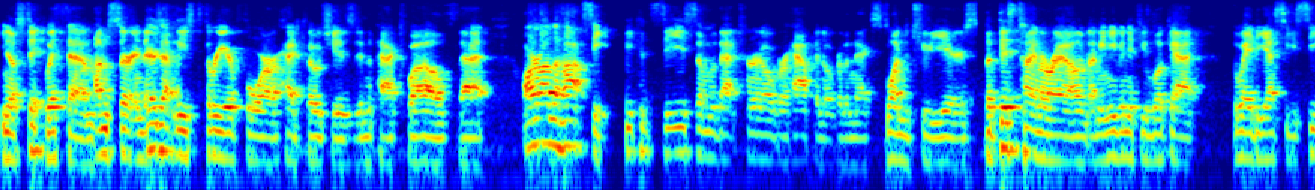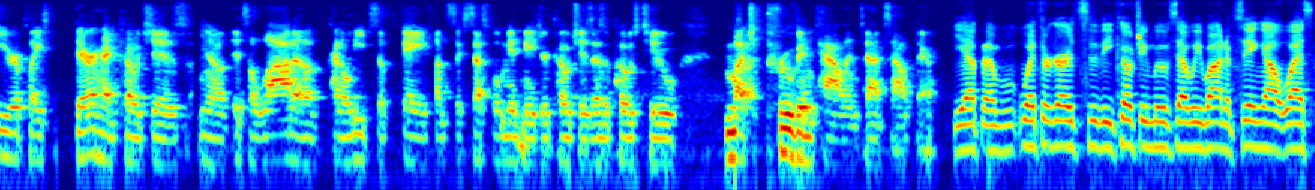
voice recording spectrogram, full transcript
you know, stick with them. I'm certain there's at least three or four head coaches in the Pac 12 that are on the hot seat. We could see some of that turnover happen over the next one to two years. But this time around, I mean, even if you look at the way the SEC replaced their head coaches, you know, it's a lot of kind of leaps of faith on successful mid-major coaches as opposed to much proven talent that's out there. Yep, and with regards to the coaching moves that we wound up seeing out west,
